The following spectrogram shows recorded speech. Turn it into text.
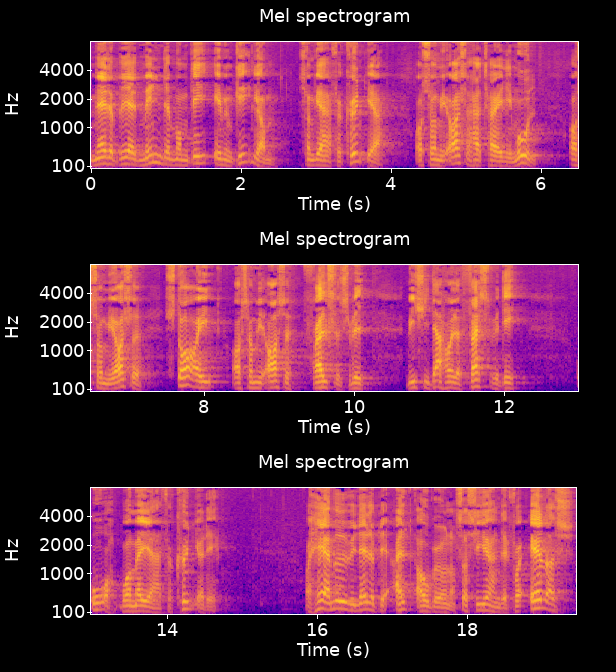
netop ved at minde dem om det evangelium, som jeg har forkyndt jer, og som I også har taget imod, og som I også står i, og som I også frelses ved, hvis I da holder fast ved det ord, hvormed jeg har forkyndt jer det. Og her møder vi netop det alt afgørende, så siger han det, for ellers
